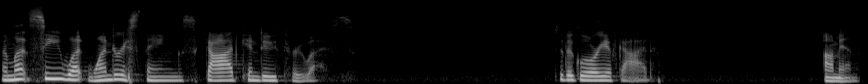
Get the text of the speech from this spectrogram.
And let's see what wondrous things God can do through us. To the glory of God. Amen.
